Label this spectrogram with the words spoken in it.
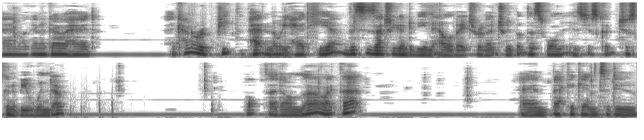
and we're going to go ahead and kind of repeat the pattern that we had here this is actually going to be an elevator eventually but this one is just just going to be a window pop that on there like that and back again to do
